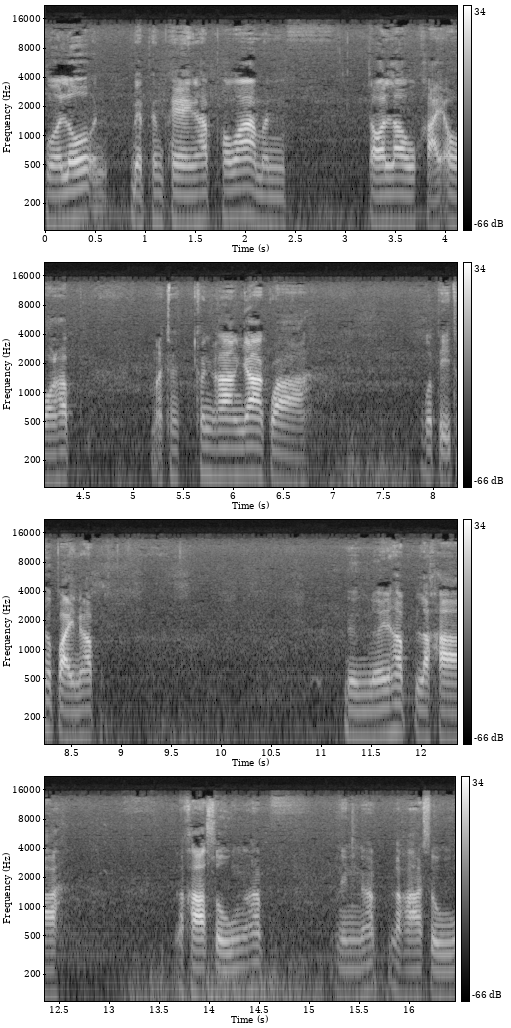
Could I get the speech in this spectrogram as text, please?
หัวโลแบบแพงๆนะครับ เพราะว่ามัน ตอนเราขายออกครับมันจะค่อนข้างยากกว่าปกติทั่วไปนะครับหนึ่งเลยนะครับ ราคา ราคาสูงนะครับหนึ่งนะครับ ราคาสูง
